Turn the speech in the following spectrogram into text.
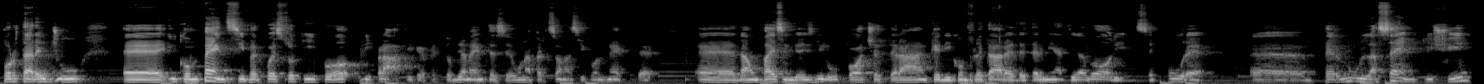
portare giù eh, i compensi per questo tipo di pratiche perché ovviamente se una persona si connette eh, da un paese in via di sviluppo accetterà anche di completare determinati lavori seppure eh, per nulla semplici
